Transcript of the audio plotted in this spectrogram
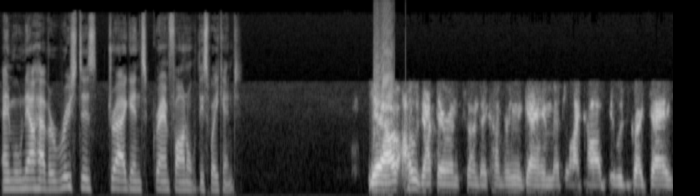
and we'll now have a Roosters Dragons grand final this weekend. Yeah, I, I was out there on Sunday covering the game at Leichhardt. It was a great day.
